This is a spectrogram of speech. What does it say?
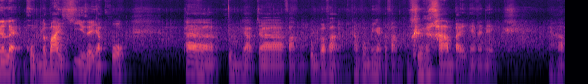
นั่นแหละ ผมระบายขี้ใส่ยักษ์โคก ถ้าคุณอยากจะฟังคุณก็ฟัง ถ้าคุณไม่อยากจะฟังคุณคือข้ามไปแค่นั้นเองนะครับ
